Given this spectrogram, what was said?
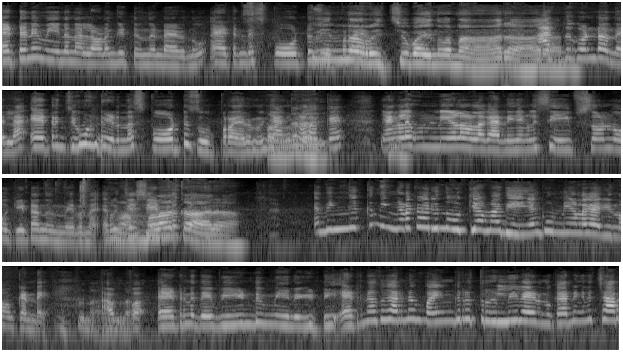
ഏട്ടന് മീനെ നല്ലോണം കിട്ടുന്നുണ്ടായിരുന്നു. ഏട്ടന്റെ സ്പോട്ട്? അതുകൊണ്ടൊന്നല്ല ഏട്ടൻ ചൂണ്ടയിടുന്ന സ്പോട്ട് സൂപ്പർ ആയിരുന്നു. ഞങ്ങളൊക്കെ ഞങ്ങളെ ഉണ്ണികളുള്ള കാരണം ഞങ്ങൾ സേഫ് സോൺ നോക്കിയിട്ടാ നിന്നിരുന്നത് നിങ്ങക്ക് നിങ്ങളുടെ കാര്യം നോക്കിയാൽ മതി. ഞാൻ ഉണ്ണിയുള്ള കാര്യം നോക്കണ്ടേ. അപ്പൊ ഏട്ടന് ഇതേ വീണ്ടും മീന് കിട്ടി. ഏട്ടന് അത് കാരണം ഭയങ്കര ത്രില്ലിലായിരുന്നു കാരണം ഇങ്ങനെ ചറ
